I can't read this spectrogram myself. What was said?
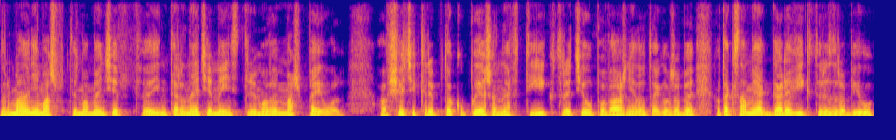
Normalnie masz w tym momencie w internecie mainstreamowym masz paywall, a w świecie krypto kupujesz NFT, które cię upoważnia do tego, żeby, no tak samo jak Gary Vee, który zrobił,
